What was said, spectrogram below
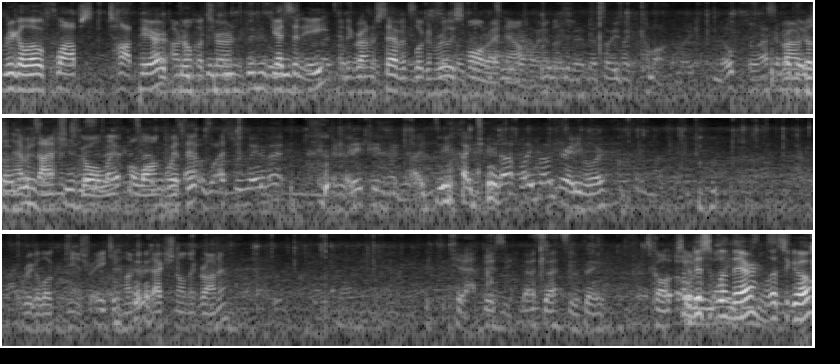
Rigolo flops top pair. Arnaud Mattern gets an eight, and the ground of seven's looking really small right now. That's why he's like, come on. I'm like, nope. The last time Brown I played doesn't have a was diamond last year's to go main al- event. The time along with it. was last year's main event. It is 1800. I do, I do not play poker anymore. Rigolo continues for 1800. Action on the Granu. Yeah, busy. That's that's the thing. It's called Some discipline there. Let's go.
